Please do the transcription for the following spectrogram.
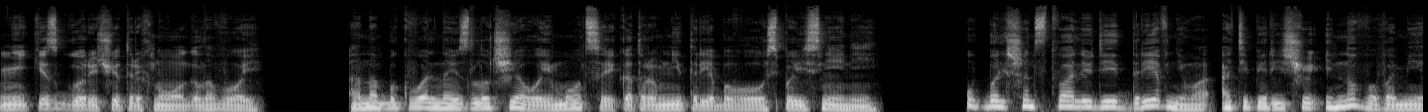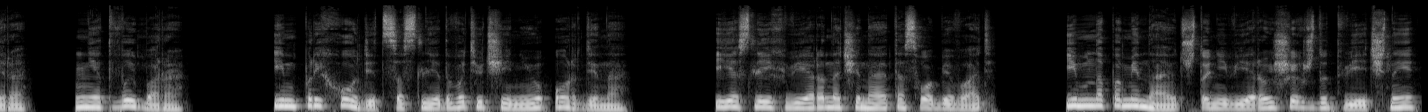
Ники с горечью тряхнула головой. Она буквально излучала эмоции, которым не требовалось пояснений. У большинства людей древнего, а теперь еще и нового мира, нет выбора. Им приходится следовать учению Ордена. Если их вера начинает ослабевать, им напоминают, что неверующих ждут вечные,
